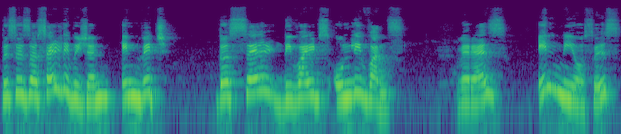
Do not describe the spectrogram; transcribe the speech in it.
this is a cell division in which the cell divides only once whereas in meiosis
